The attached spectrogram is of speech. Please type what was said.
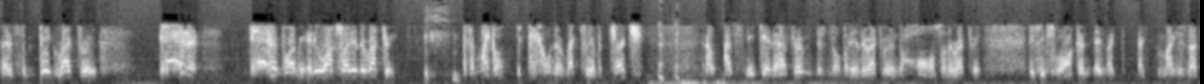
And it's the big rectory. Pardon me. And he walks right in the rectory. I said, Michael, you can't go in the rectory of a church. I, I sneak in after him. There's nobody in the rectory, in the halls of the rectory. He keeps walking. And like, like Mike is not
